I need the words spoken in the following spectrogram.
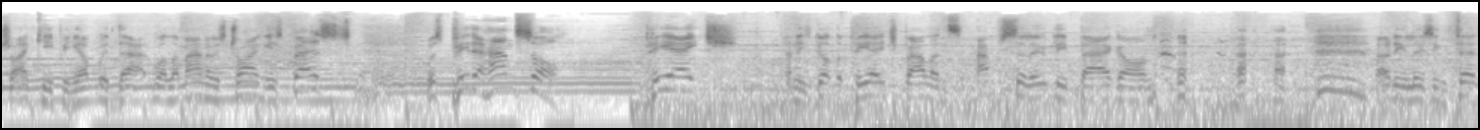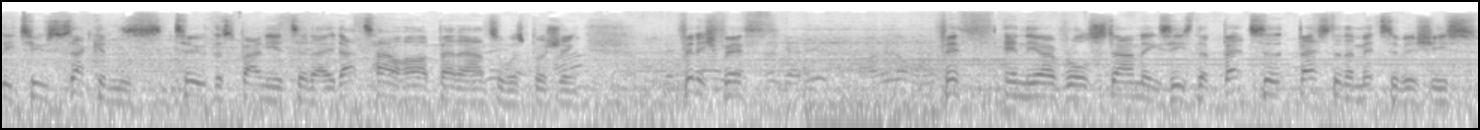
Try keeping up with that. Well, the man who was trying his best was Peterhansel. PH, and he's got the PH balance absolutely bag on. Only losing 32 seconds to the Spaniard today. That's how hard Peterhansel was pushing. Finished fifth. Fifth in the overall standings. He's the best of, the Mitsubishis.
